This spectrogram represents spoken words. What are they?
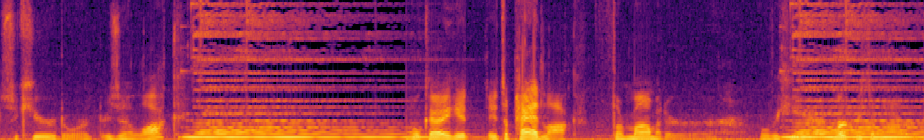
Secure door. Is it a lock? Okay, it, it's a padlock. Thermometer. Over here. Mercury thermometer.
